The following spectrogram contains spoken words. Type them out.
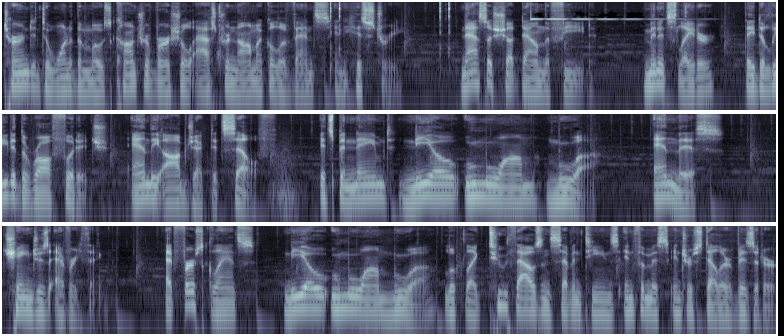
turned into one of the most controversial astronomical events in history. NASA shut down the feed. Minutes later, they deleted the raw footage and the object itself. It's been named Neo Oumuamua. And this changes everything. At first glance, Neo Oumuamua looked like 2017's infamous interstellar visitor,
